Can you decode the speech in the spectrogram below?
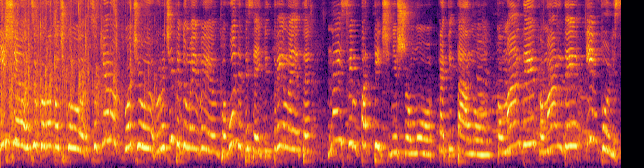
І ще оцю коробочку цукерок хочу вручити. Думаю, ви погодитеся і підтримаєте найсимпатичнішому капітану команди команди Імпульс.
